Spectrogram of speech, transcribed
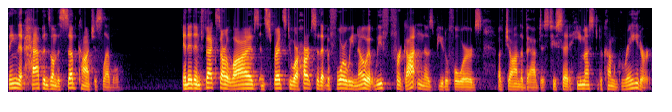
thing that happens on the subconscious level and it infects our lives and spreads to our hearts so that before we know it, we've forgotten those beautiful words of John the Baptist, who said, He must become greater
